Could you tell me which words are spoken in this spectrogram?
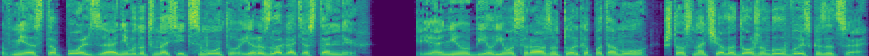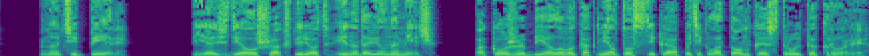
Вместо пользы они будут вносить смуту и разлагать остальных. Я не убил его сразу только потому, что сначала должен был высказаться. Но теперь... Я сделал шаг вперед и надавил на меч. По коже белого, как мел толстяка, потекла тонкая струйка крови.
